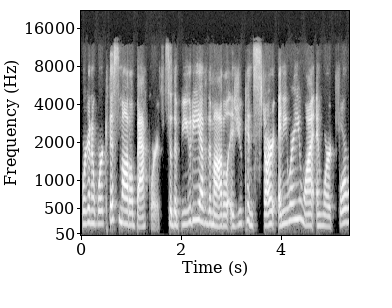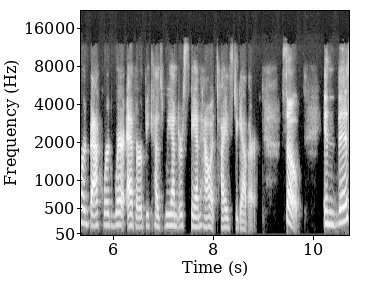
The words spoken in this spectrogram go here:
we're going to work this model backwards. So the beauty of the model is you can start anywhere you want and work forward, backward, wherever, because we understand how it ties together. So in this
